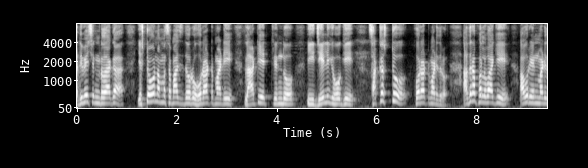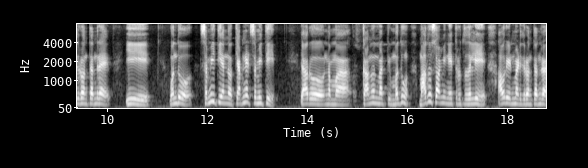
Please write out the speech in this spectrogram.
ಅಧಿವೇಶನ ನಡೆದಾಗ ಎಷ್ಟೋ ನಮ್ಮ ಸಮಾಜದವರು ಹೋರಾಟ ಮಾಡಿ ಲಾಠಿ ಎತ್ತಿಂದು ಈ ಜೈಲಿಗೆ ಹೋಗಿ ಸಾಕಷ್ಟು ಹೋರಾಟ ಮಾಡಿದರು. ಅದರ ಫಲವಾಗಿ ಅವರು ಏನು ಮಾಡಿದರು ಅಂತಂದರೆ ಈ ಒಂದು ಸಮಿತಿಯನ್ನು, ಕ್ಯಾಬಿನೆಟ್ ಸಮಿತಿ ಯಾರು ನಮ್ಮ ಕಾನೂನು ಮಂತ್ರಿ ಮಧು, ಮಾಧುಸ್ವಾಮಿ ನೇತೃತ್ವದಲ್ಲಿ ಅವ್ರು ಏನು ಮಾಡಿದರು ಅಂತಂದ್ರೆ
